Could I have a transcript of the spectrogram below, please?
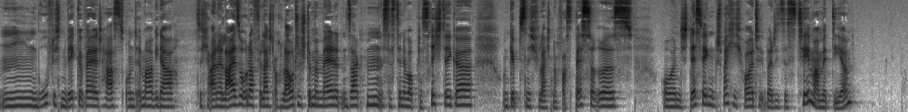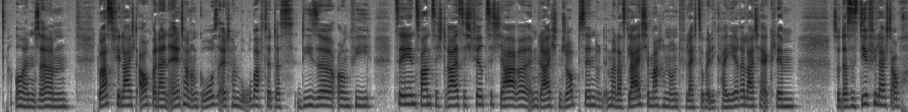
einen beruflichen Weg gewählt hast und immer wieder sich eine leise oder vielleicht auch laute Stimme meldet und sagt, hm, ist das denn überhaupt das Richtige und gibt es nicht vielleicht noch was Besseres? Und deswegen spreche ich heute über dieses Thema mit dir. Und ähm, du hast vielleicht auch bei deinen Eltern und Großeltern beobachtet, dass diese irgendwie 10, 20, 30, 40 Jahre im gleichen Job sind und immer das Gleiche machen und vielleicht sogar die Karriereleiter erklimmen so dass es dir vielleicht auch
